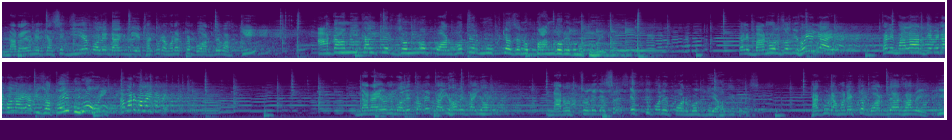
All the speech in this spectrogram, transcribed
নারায়ণের কাছে গিয়ে বলে ডাক দিয়ে ঠাকুর আমার একটা বর দেবা। কি? আগামী কালকের জন্য পর্বতের মুখটা যেন বান্দরের মতো হয়ে যায়। তাহলে বানর যদি হয়ে যায় তাহলে মালা আর দেবে না গলায় আমি যতই বুড়ো হই। আমার গলায় দেবে নারায়ণ বলে, তবে তাই হবে তাই হবে। নারদ চলে গেছে, একটু পরে পর্বত গিয়ে হাজির হয়েছে। ঠাকুর, আমার একটা বর দেওয়া যাবে, কি?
